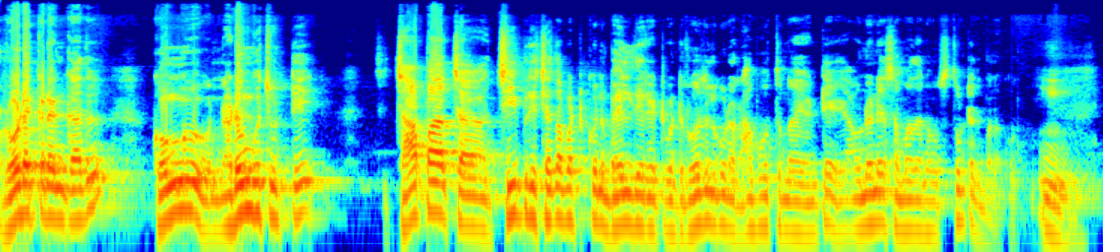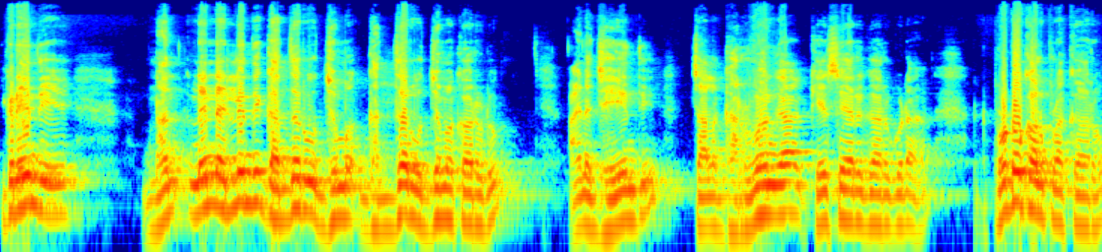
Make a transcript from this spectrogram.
రోడ్ ఎక్కడం కాదు కొంగు నడుంగు చుట్టి చాప చా చీపిరి చేత పట్టుకొని బయలుదేరేటువంటి రోజులు కూడా రాబోతున్నాయంటే అవుననే సమాధానం వస్తుంటుంది మనకు. ఉమ్, ఇక్కడ ఏంది? నన్- నిన్న వెళ్ళింది గద్దరు ఉద్యమ గద్దరు ఉద్యమకారుడు. ఆయన జయంతి. చాలా గర్వంగా కేసీఆర్ గారు కూడా ప్రోటోకాల్ ప్రకారం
